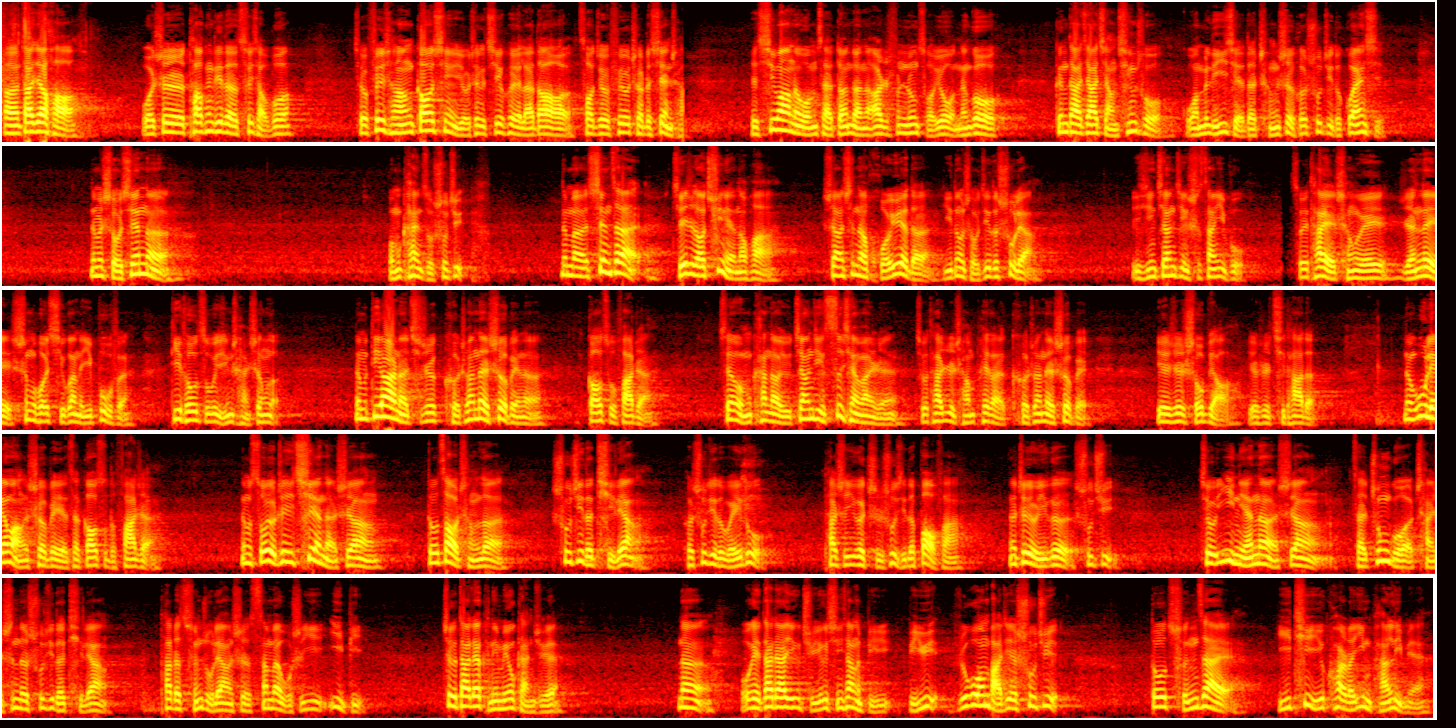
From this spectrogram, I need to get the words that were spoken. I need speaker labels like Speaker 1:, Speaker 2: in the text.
Speaker 1: 呃，大家好，我是 Talking D 的崔晓波，就非常高兴有这个机会来到造就 Future 的现场，也希望呢我们在短短的二十分钟左右能够跟大家讲清楚我们理解的城市和数据的关系。那么首先呢，我们看一组数据。那么现在截止到去年的话，实际上现在活跃的移动手机的数量已经将近十三亿部。所以它也成为人类生活习惯的一部分，低头族已经产生了。那么第二呢，其实可穿戴设备呢高速发展。现在我们看到有将近四千万人，就他日常佩戴可穿戴设备，也是手表，也是其他的。那物联网的设备也在高速的发展。那么所有这一切呢，实际上都造成了数据的体量和数据的维度，它是一个指数级的爆发。那这有一个数据，就一年呢，实际上。在中国产生的数据的体量，它的存储量是三百五十亿亿 B，这个大家肯定没有感觉。那我给大家一个举一个形象的比比喻：如果我们把这些数据都存在一 T 一块的硬盘里面，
